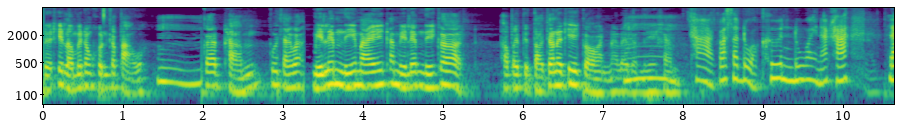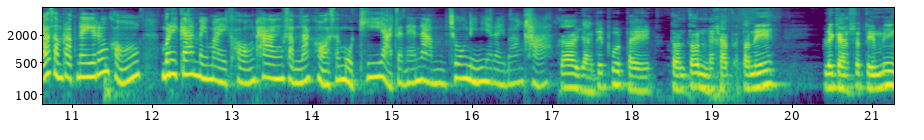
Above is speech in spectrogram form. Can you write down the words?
โดยที่เราไม่ต้องค้นกระเป๋าอืมก็ถามผู้ใช้ว่ามีเล่มนี้ไหมถ้ามีเล่มนี้ก็ เอาไปติดต่อเจ้าหน้าที่ก่อนอะไรแบบนี้ครับอืมค่ะ ก็สะดวกขึ้นด้วยนะคะ แล้วสำหรับในเรื่องของบริการใหม่ ๆ ของทางสำนักหอสมุดที่อยากจะแนะนำช่วงนี้มีอะไรบ้างคะ ก็อย่างที่พูดไปตอนต้นนะครับ ตอนนี้บริการสตรีมมิ่ง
